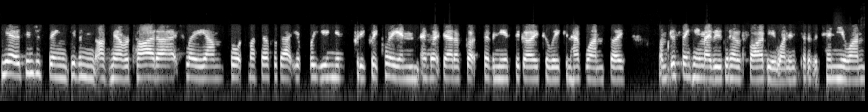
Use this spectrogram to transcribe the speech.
Yeah, it's interesting. Given I've now retired, I actually um, thought to myself about your reunion pretty quickly and, and worked out I've got seven years to go till we can have one. So I'm just thinking maybe we could have a five year one instead of a 10 year one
